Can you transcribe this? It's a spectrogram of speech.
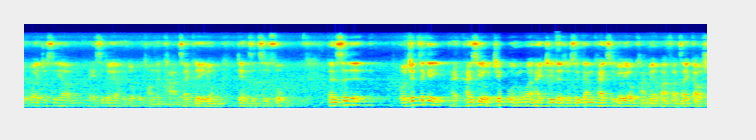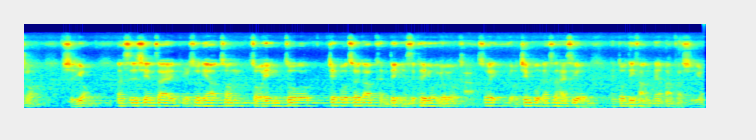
不会就是要每次都要很多不同的卡才可以用电子支付，但是我觉得这个还还是有进步，因为还记得就是刚开始悠游卡没有办法在高雄使用，但是现在，比如说你要从左营坐接驳车到垦丁，也是可以用游泳卡，所以有进步，但是还是有很多地方没有办法使用。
